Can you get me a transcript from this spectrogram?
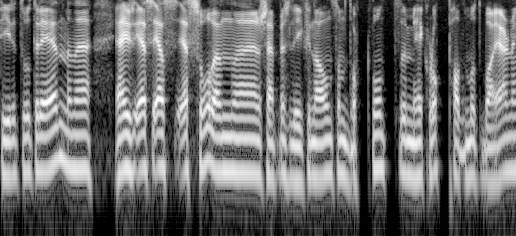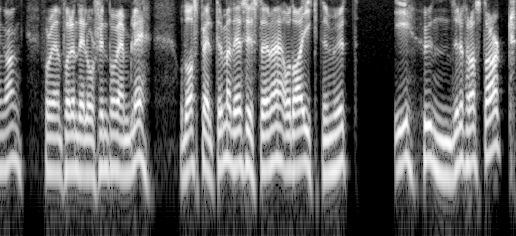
4-2-3-1. Men eh, jeg, jeg, jeg, jeg, så den eh, Champions League-finalen som Dortmund med Klopp hadde mot Bayern en gang, for, for en del år siden på Wembley. Og Da spilte de med det systemet, og da gikk de ut i 100 fra start.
